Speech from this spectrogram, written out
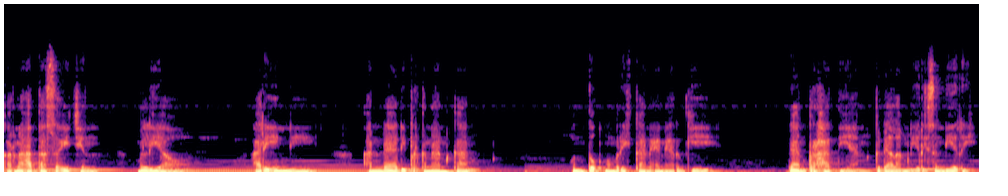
karena atas seizin beliau hari ini Anda diperkenankan untuk memberikan energi dan perhatian ke dalam diri sendiri.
